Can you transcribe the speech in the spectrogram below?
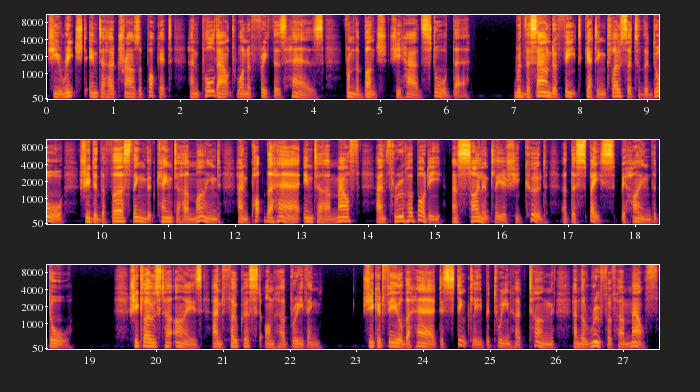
she reached into her trouser pocket and pulled out one of Fritha's hairs from the bunch she had stored there. With the sound of feet getting closer to the door, she did the first thing that came to her mind and popped the hair into her mouth and through her body as silently as she could at the space behind the door. She closed her eyes and focused on her breathing. She could feel the hair distinctly between her tongue and the roof of her mouth.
